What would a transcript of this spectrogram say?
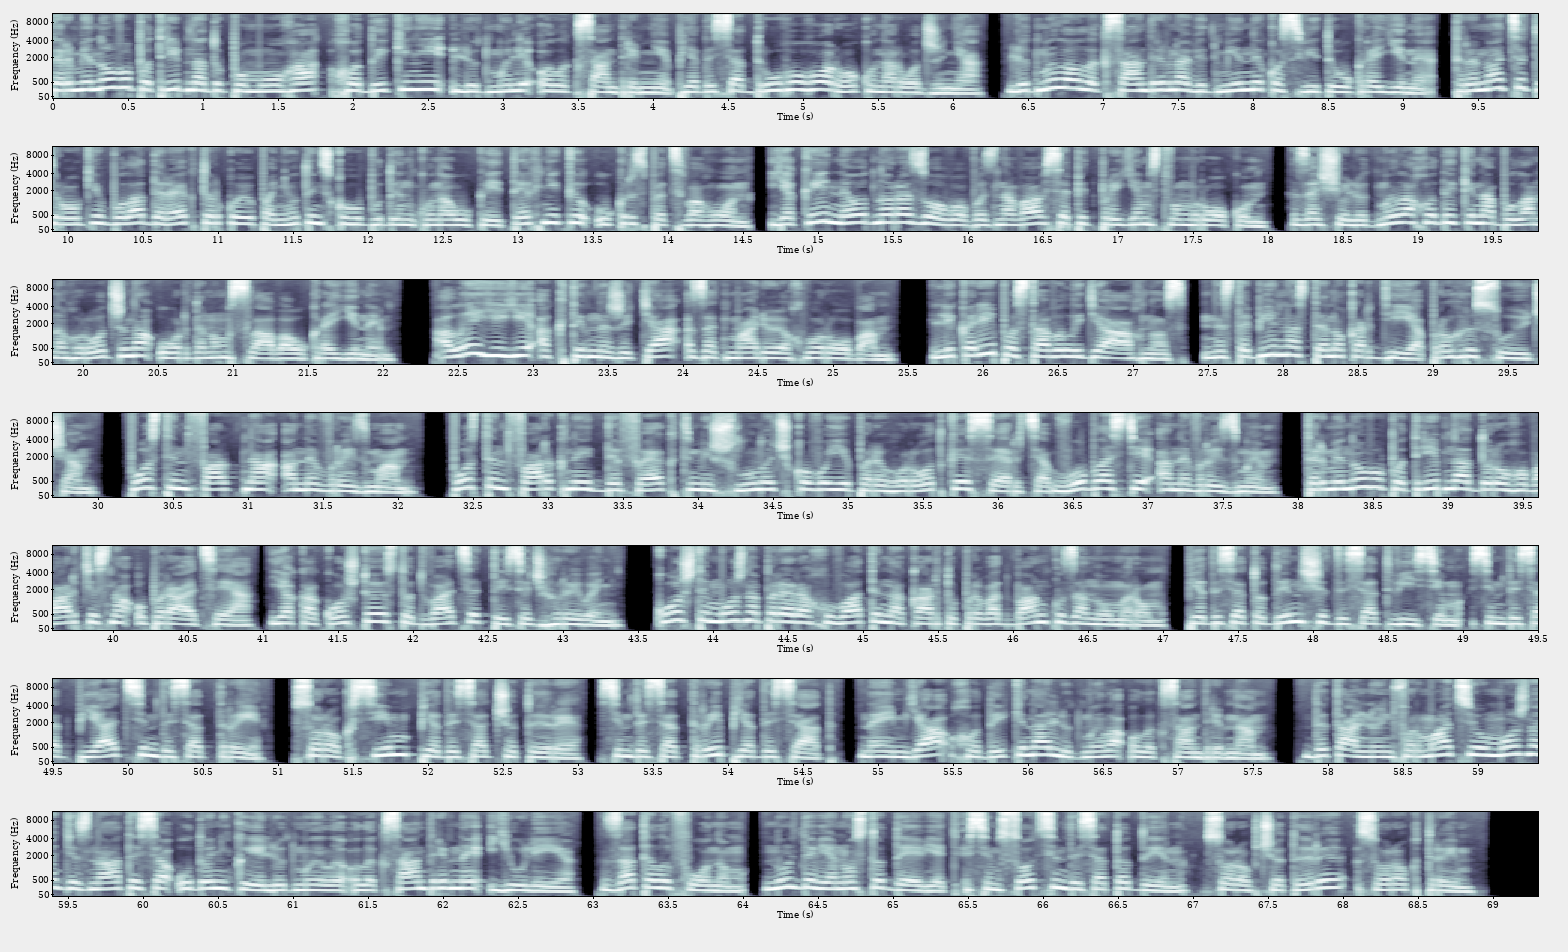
Терміново потрібна допомога Ходикіній Людмилі Олександрівні, 52-го року народження. Людмила Олександрівна відмінник освіти України. 13 років була директоркою Панютинського будинку науки і техніки Укрспецвагон, який неодноразово визнавався підприємством року, за що Людмила Ходикіна була нагороджена орденом Слава України. Але її активне життя затьмарює хвороба. Лікарі поставили діагноз: нестабільна стенокардія, прогресуюча, постінфарктна аневризма, постінфарктний дефект міжшлуночкової перегородки серця в області аневризми. Терміново потрібна дороговартісна операція, яка коштує 120 тисяч гривень. Кошти можна перерахувати на карту Приватбанку за номером 51 68 75 73 47 54 73 50 на ім'я Ходикіна Людмила Олександрівна. Детальну інформацію можна дізнатися у доньки Людмили Олександрівни Юлії за телефоном 099 771 44 43.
